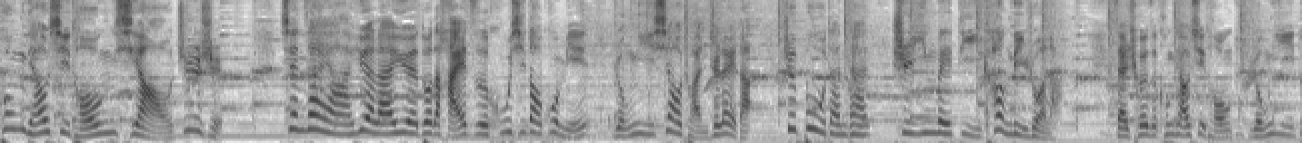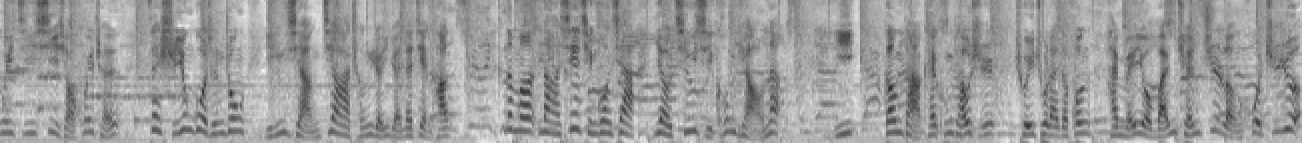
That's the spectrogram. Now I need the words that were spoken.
空调系统小知识：现在呀，越来越多的孩子呼吸道过敏，容易哮喘之类的。这不单单是因为抵抗力弱了，在车子空调系统容易堆积细小灰尘，在使用过程中影响驾乘人员的健康。那么哪些情况下要清洗空调呢？一、刚打开空调时，吹出来的风还没有完全制冷或制热，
